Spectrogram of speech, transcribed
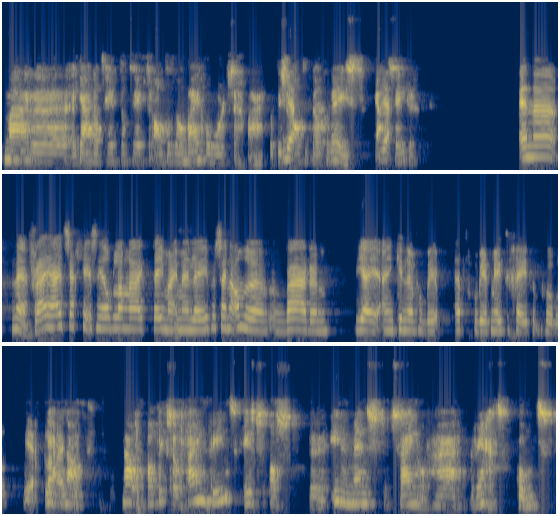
Maar ja, dat heeft, dat heeft er altijd wel bij gehoord, zeg maar. Dat is er altijd wel geweest. Ja, ja. zeker. En uh, nou ja, vrijheid, zeg je, is een heel belangrijk thema in mijn leven. Zijn er andere waarden die jij aan je kinderen probeer, hebt geprobeerd mee te geven, bijvoorbeeld, die echt belangrijk ja, nou, Nou, wat ik zo fijn vind, is als uh, ieder mens tot zijn of haar recht komt.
